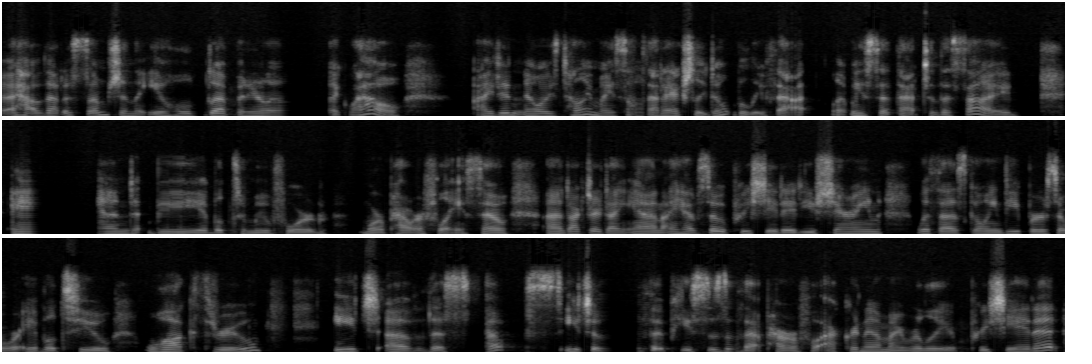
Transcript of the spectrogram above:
have that assumption that you hold up and you're like, like wow I didn't know I was telling myself that. I actually don't believe that. Let me set that to the side and and be able to move forward more powerfully. So, uh, Dr. Diane, I have so appreciated you sharing with us, going deeper, so we're able to walk through each of the steps, each of the pieces of that powerful acronym. I really appreciate it.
